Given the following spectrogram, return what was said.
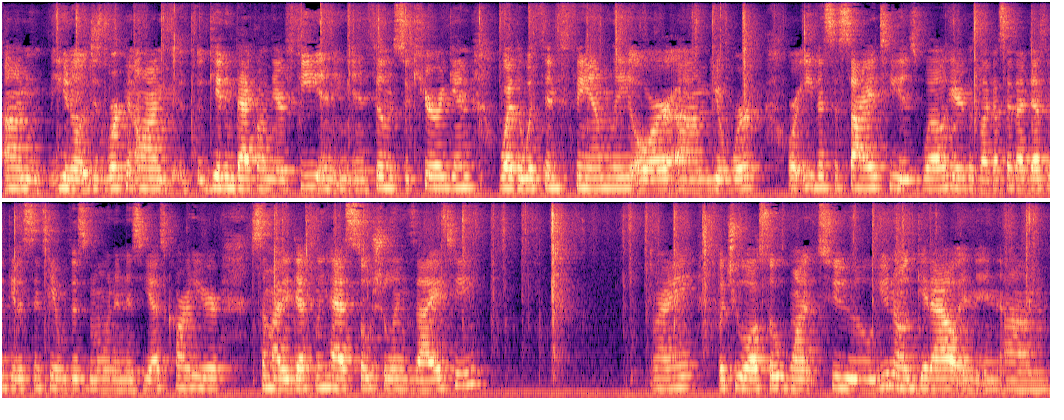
um, you know, just working on getting back on their feet and, and feeling secure again, whether within family or um, your work or even society as well here. Because like I said, I definitely get a sense here with this moon and this yes card here. Somebody definitely has social anxiety right? But you also want to, you know, get out and, and um,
